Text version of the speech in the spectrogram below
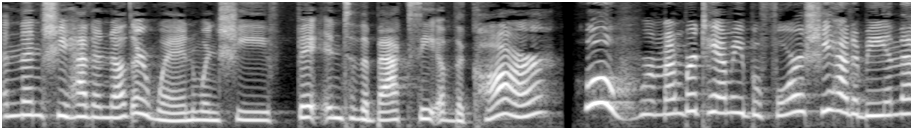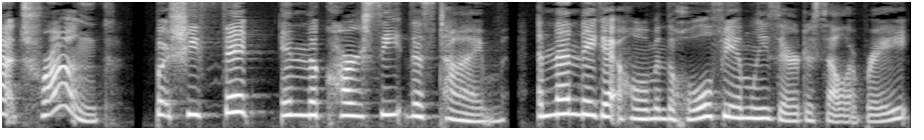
And then she had another win when she fit into the backseat of the car. Whew, remember Tammy before? She had to be in that trunk. But she fit in the car seat this time. And then they get home and the whole family's there to celebrate.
